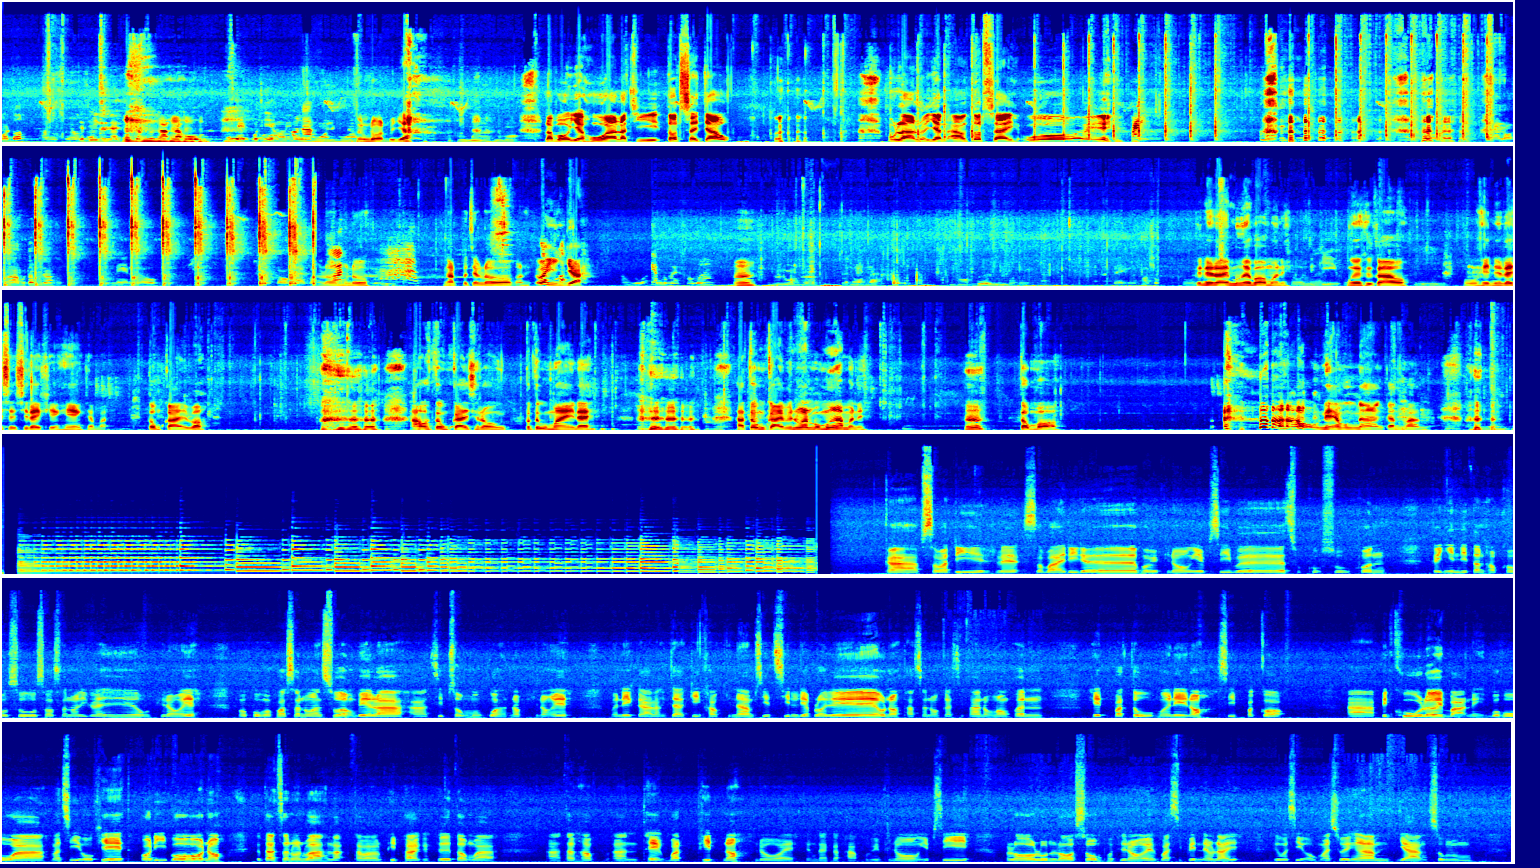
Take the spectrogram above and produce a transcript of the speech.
ก่อนต้นทางเที่ยวอย่าทิ้งนะยังเงินนะนะโอมแจกบ่เที่ยงนี่เขานะหัวอย่างหัวต้องโดดไปยะมือมือน้ำหมอกเราบอกอย่าหัวเราฉีตดใส่เจ้าผู้หลานว่ายันเอาวตดใส่โอ้ยน่าหรออ่ามาตั้มจ้าแหน่เราต่อได้บ่เอาลองมาดูงัดไปจากเลิกอันนี้เอ้ยอย่าเอาลวดแกมหน่อยเขามาฮะดูดวงเด้ อจะนอนนะปูนมันบ่เป็นอะไรเมื่อยบ่มานี่โชติกี้เมื่อยคือเก่าโอ้เห็นอะไรเสียสิได้แข็งแห้งจังบัดต้มไก่บ่เอาต้มไก่ฉลองประตูใหม่ได้ ถ้าต้มไก่เป็นวันบ่เมื่อมานี่ฮะต้มบ่เอาแน่มึงหนากันบ้าน สวัสดีและสบายดีเด้อพ่อแม่พี่น้อง FC เบิร์ดสุขสุขคนก็ยินดีต้อนรับเข้าสู่ซอสนวนอีกแล้วพี่น้องเอมาผมมาพอสนวนช่วงเวลาอ่า12โมงกว่าเนาะพี่น้องเอ้ยวันนี้ก็หลังจากกินข้าวกินน้ำเสร็จสิ้นเรียบร้อยแล้วเนาะทัศนองกับสิพาน้องๆเพิ่นเฮ็ดประตูเมื้อนี้เนาะสิประกอบอ่าเป็นครูเลยบาทนี่บ่ฮู้ว่ามันสิโอเค พอดีบ่เนาะ ก็ตามสนวนว่าละถ้าว่ามันผิดพลาดก็คือต้องว่าอ่าทางรับอ่านแทกบัตรผิดเนาะโดยจังใดก็ฝากพ่อแม่พี่น้อง FC รอรุ่นรอชมพ่อพี่น้องเอ้ยว่าสิเป็นแนวใดหรือว่าสิออกมาสวยงามอย่างสม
